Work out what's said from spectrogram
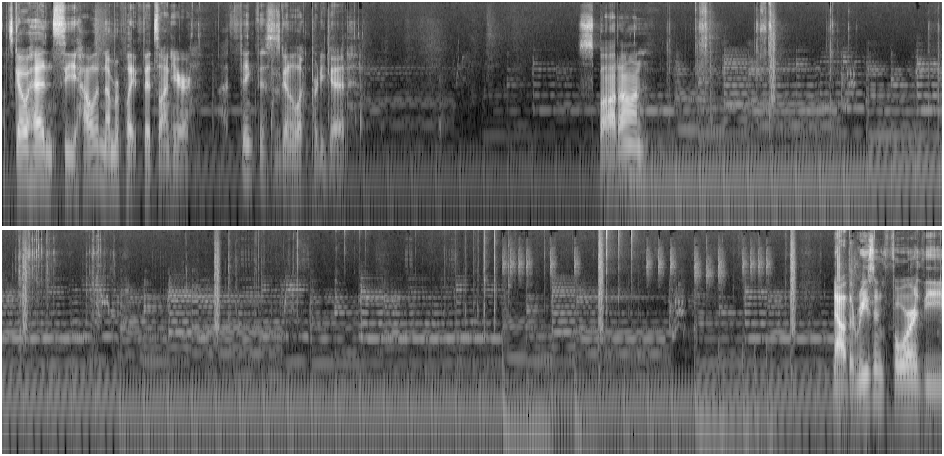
Let's go ahead and see how the number plate fits on here. I think this is gonna look pretty good. Spot on. Now the reason for the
